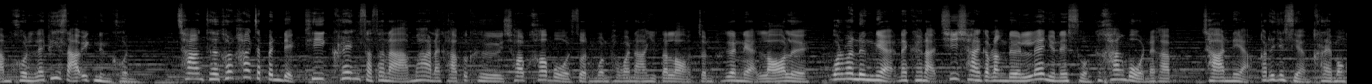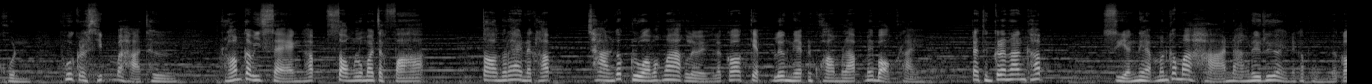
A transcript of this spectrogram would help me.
3 คนและพี่สาวอีกหนึ่งคน ชาญเธอค่อนข้างจะเป็นเด็กที่เคร่งศาสนามากนะครับ ก็คือชอบเข้าโบสถ์สวดมนต์ภาวนาอยู่ตลอดจนเพื่อนเนี่ยล้อเลย วันวันหนึ่งเนี่ยในขณะที่ชาญกำลังเดินเล่นอยู่ในสวนข้างๆโบสถ์นะครับชาญเนี่ยก็ได้ยินเสียงใครบางคนพูดกระซิบมาหาเธอ พร้อมกับมีแสงครับส่องลงมาจากฟ้า ตอนแรกนะครับ ชาญก็กลัวมากๆเลย แล้วก็เก็บเรื่องนี้เป็นความลับไม่บอกใคร แต่ถึงกระนั้นครับ เสียงเนี่ยมันก็มาหานางเรื่อยๆนะครับผมแล้วก็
